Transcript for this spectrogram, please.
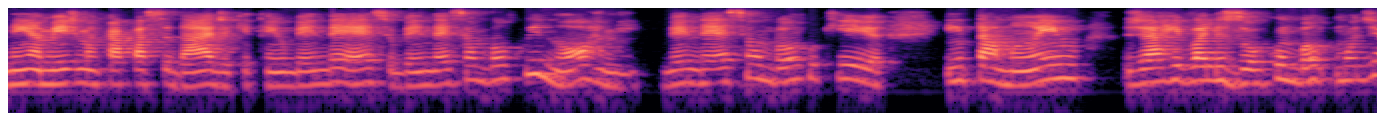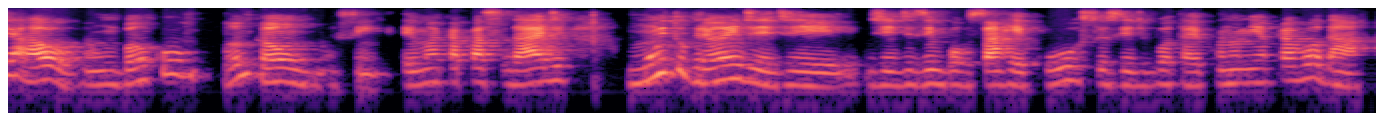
nem a mesma capacidade que tem o BNDES. O BNDES é um banco enorme. O BNDES é um banco que, em tamanho, já rivalizou com o Banco Mundial. É um banco bancão, assim, que tem uma capacidade muito grande de, de desembolsar recursos e de botar a economia para rodar.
